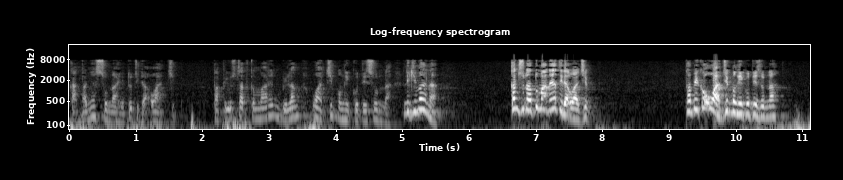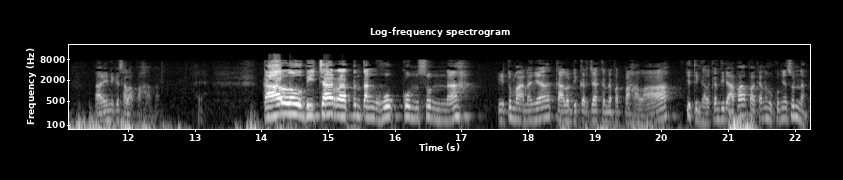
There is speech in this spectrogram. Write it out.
Katanya sunnah itu tidak wajib. Tapi Ustadz kemarin bilang wajib mengikuti sunnah. Ini gimana? Kan sunnah itu maknanya tidak wajib. Tapi kok wajib mengikuti sunnah? Nah ini kesalahpahaman. Kalau bicara tentang hukum sunnah, itu maknanya kalau dikerjakan dapat pahala, ditinggalkan tidak apa-apa karena hukumnya sunnah.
